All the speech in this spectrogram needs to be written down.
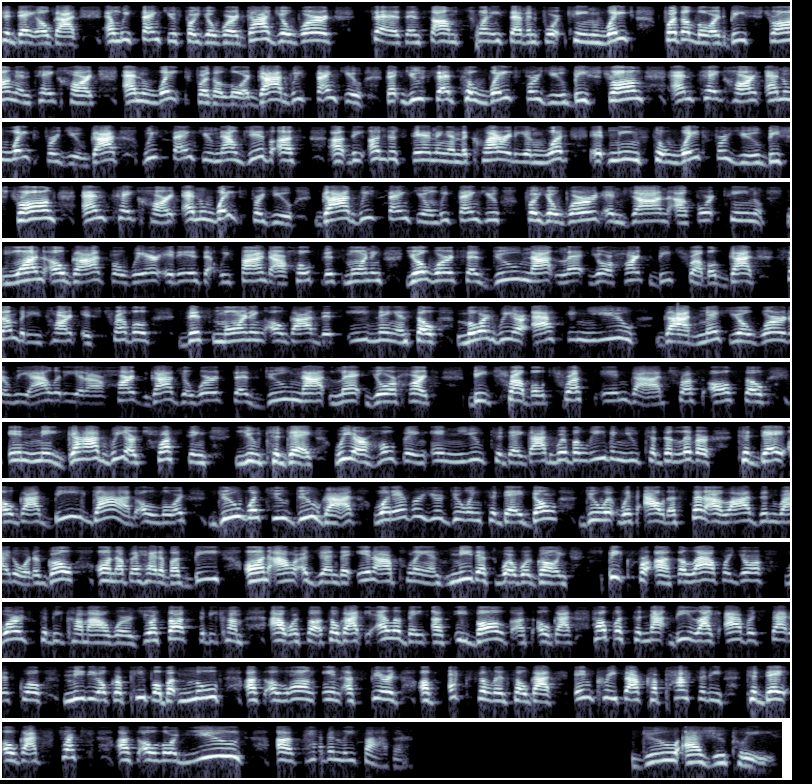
today, oh God. And we thank you for your word. God, your word says in Psalms 27:14, "Wait for the Lord, be strong and take heart and wait for the Lord." God, we thank you that you said to wait for you, be strong and take heart and wait for you. God, we thank you. Now give us uh, the understanding and the clarity in what it means to wait for you, be strong and take heart and wait for you. God, we thank you and we thank you for your word in John uh, 14, 1, oh God, for where it is that we find our hope this morning. Your word says, Do not let your hearts be troubled. God, somebody's heart is troubled this morning, oh God, this evening. And so, Lord, we are asking you, God, make your word a reality in our hearts. God, your word says, Do not let your hearts be troubled. Trust in God. Trust also in me. God, we are trusting you today. We are hoping in you today. God, we're believing you to deliver today, oh God. Be God, oh Lord. Do what you do, God. Whatever you're doing today, don't do it without us. Set our lives in right order. Go on up ahead of us. Be on our agenda, in our plans. Meet us where we're going. Speak for us. Allow for your words to become our words, your thoughts to become our thoughts. Oh God, elevate us, evolve us, oh God. Help us to not be like average, status quo, mediocre people, but move us along in a spirit of excellence, oh God. Increase our capacity today, oh God. Stretch us, oh Lord. Use us, Heavenly Father. Do as you please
